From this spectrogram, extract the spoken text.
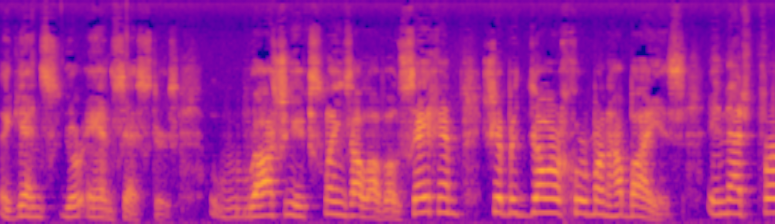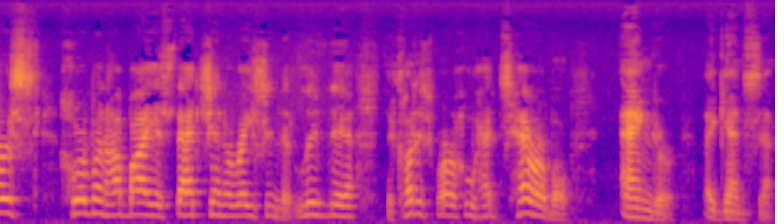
against your ancestors. Rashi explains alavosechem shebedor churban habayis. In that first churban habayis, that generation that lived there, the Kadosh Baruch Hu had terrible anger against them.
